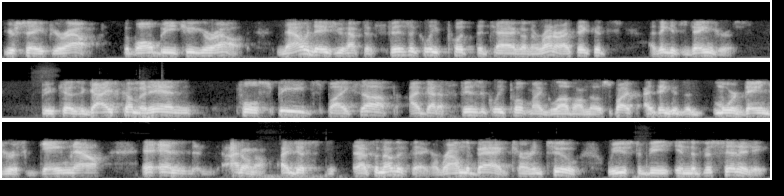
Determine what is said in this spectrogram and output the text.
You're safe. You're out. The ball beats you. You're out. Nowadays, you have to physically put the tag on the runner. I think it's I think it's dangerous because the guy's coming in full speed, spikes up. I've got to physically put my glove on those spikes. I think it's a more dangerous game now. And, and I don't know. I just that's another thing. Around the bag, turning two. We used to be in the vicinity,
